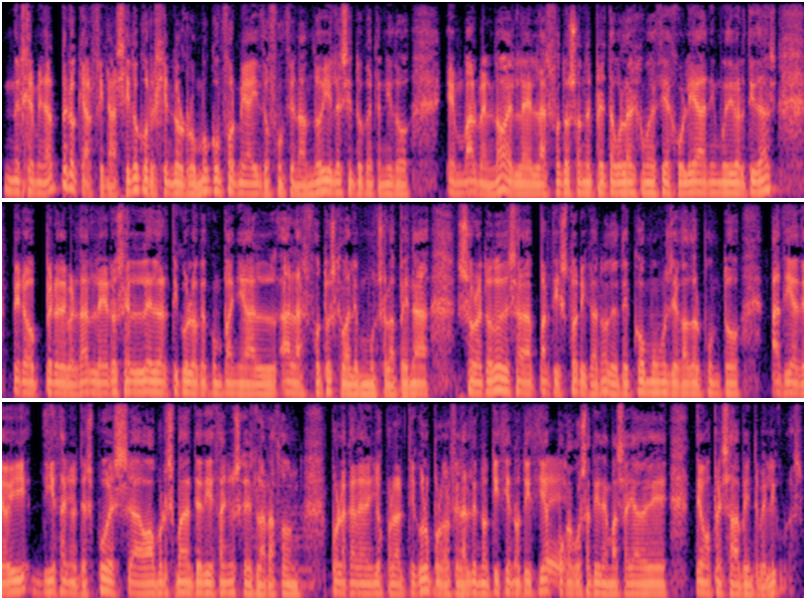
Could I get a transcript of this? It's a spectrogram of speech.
germinal, pero que al final ha ido corrigiendo el rumbo conforme ha ido funcionando y el éxito que ha tenido en Marvel, ¿no? Las fotos son espectaculares, como decía Julián, y muy divertidas, pero, pero de verdad leeros el, artículo que acompaña al, a las fotos que valen mucho la pena, sobre todo de esa parte histórica, ¿no? De, de cómo hemos llegado al punto a día de hoy, 10 años después, o aproximadamente 10 años, que es la razón por la que ellos por el artículo, porque al final de noticia noticia sí. poca cosa tiene más allá de, tenemos pensadas 20 películas.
